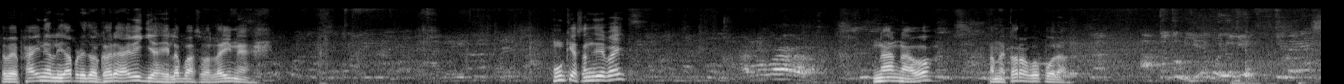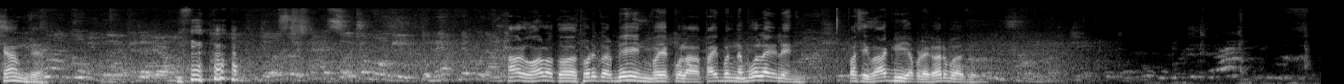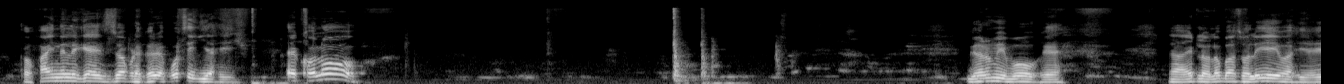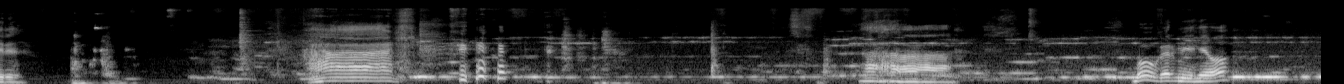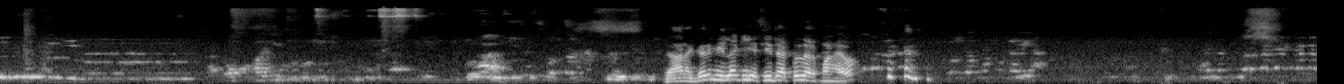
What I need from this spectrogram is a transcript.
હવે ફાઇનલી આપણે તો ઘરે આવી ગયા છે લબાસો લઈને. શું કે સંજયભાઈ? ના ના, હો. તમે કરો બપોરા. કેમ છે? સારું હાલો તો થોડીક વાર બેસીને એક ઓલા ભાઈબંધને બોલાવી લઈને પછી વાગવી આપણે ઘર બાજુ. તો ફાઇનલી ગેસ જો આપણે ઘરે પહોંચી ગયા છીએ. એ ખોલો. ગરમી બહુ છે. હા, એટલો લબાસો લઈ આવ્યા છીએ હારે. હા. બહુ ગરમી છે હો. આને ગરમી લાગી ગઈ સીધા કુલર પાસે હો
